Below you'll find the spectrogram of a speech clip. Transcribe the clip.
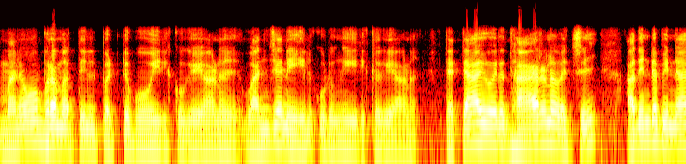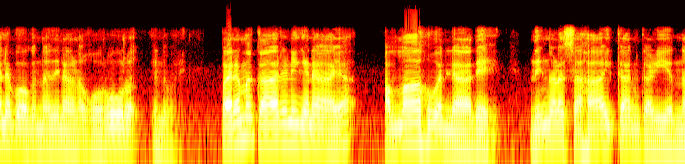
മനോഭ്രമത്തിൽ പെട്ടുപോയിരിക്കുകയാണ്. വഞ്ചനയിൽ കുടുങ്ങിയിരിക്കുകയാണ്. തെറ്റായ ഒരു ധാരണ വെച്ച് അതിന്റെ പിന്നാലെ പോകുന്നതിനാണ് ഹൊറൂർ എന്ന് പറയും. പരമകാരുണികനായ അള്ളാഹുവല്ലാതെ നിങ്ങളെ സഹായിക്കാൻ കഴിയുന്ന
